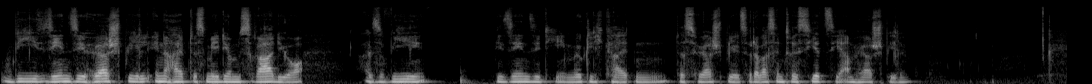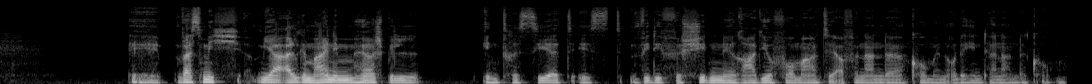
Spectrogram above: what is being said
Wie sehen Sie Hörspiel innerhalb des Mediums Radio? Also wie, wie sehen Sie die Möglichkeiten des Hörspiels oder was interessiert Sie am Hörspiel? Äh, was mich ja allgemein im Hörspiel interessiert, ist, wie die verschiedenen Radioformate aufeinander kommen oder hintereinander kommen.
